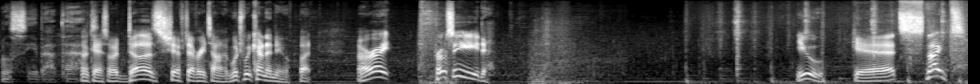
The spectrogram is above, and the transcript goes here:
We'll see about that. Okay, so it does shift every time, which we kind of knew, but all right, proceed. You get sniped.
